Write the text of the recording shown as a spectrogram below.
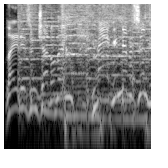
Ladies and gentlemen, magnificent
